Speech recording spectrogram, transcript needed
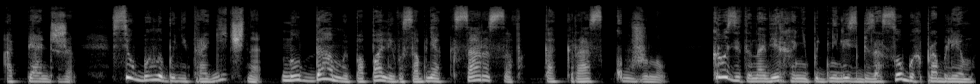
Опять же, все было бы не трагично, но дамы попали в особняк Ксаросов как раз к ужину. Крузи-то наверх они поднялись без особых проблем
